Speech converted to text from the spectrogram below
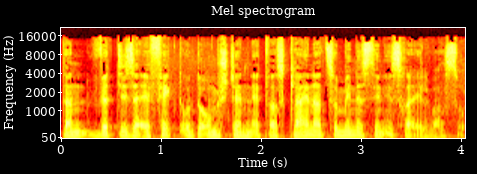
dann wird dieser Effekt unter Umständen etwas kleiner. Zumindest in Israel war es so.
